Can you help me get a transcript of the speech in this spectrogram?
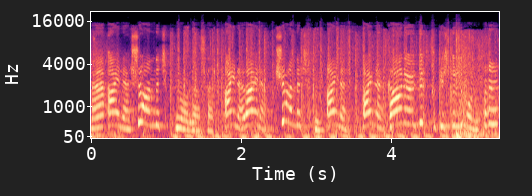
ha, aynen şu anda çıktın oradan sen. Aynen aynen şu anda çıktın. Aynen aynen. Kaan öldür sıkıştırdım onu.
